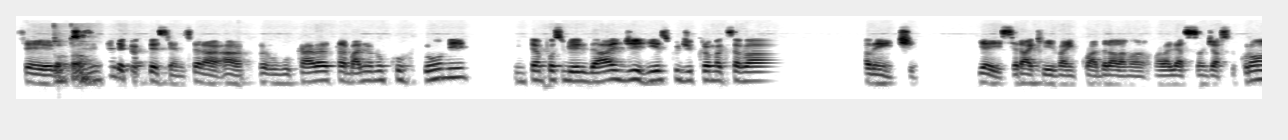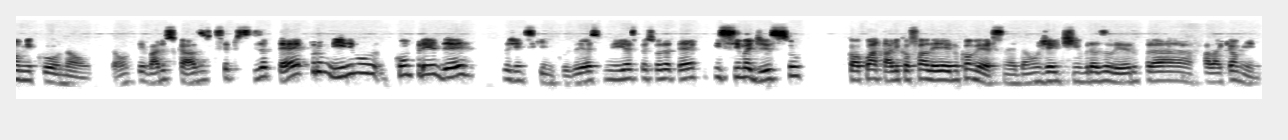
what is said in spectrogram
Você Total. precisa entender o que está acontecendo. Será? Ah, o cara trabalha no curtume, então a possibilidade de risco de croma hexavalente. E aí, será que vai enquadrar lá uma, uma avaliação de ácido crômico ou não? Então, tem vários casos que você precisa até, para o mínimo, compreender os agentes químicos. E as, e as, pessoas até, em cima disso, é o atalho que eu falei no começo, né? Dá um jeitinho brasileiro para falar que é o mínimo.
